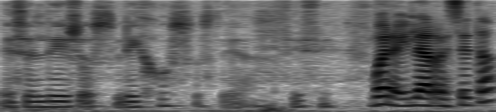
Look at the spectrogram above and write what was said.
es el de ellos, lejos, o sea, sí, sí. Bueno, ¿y la receta?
